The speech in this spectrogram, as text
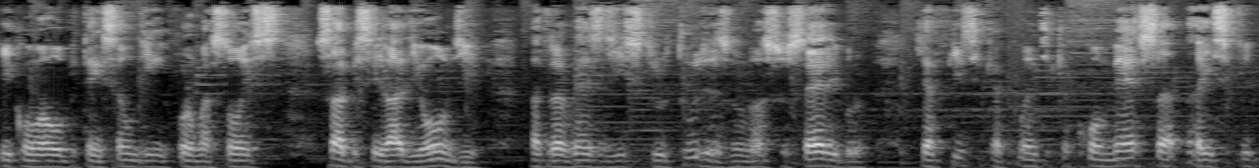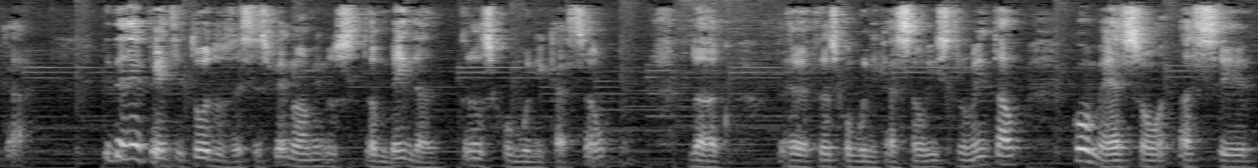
e com a obtenção de informações, sabe-se lá de onde, através de estruturas no nosso cérebro que a física quântica começa a explicar. E de repente todos esses fenômenos, também da transcomunicação, da eh, transcomunicação instrumental, começam a ser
